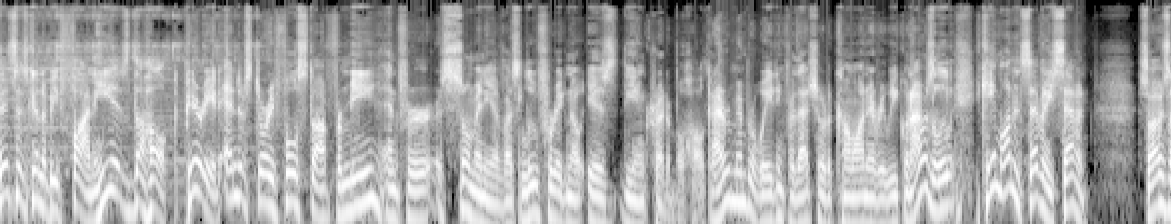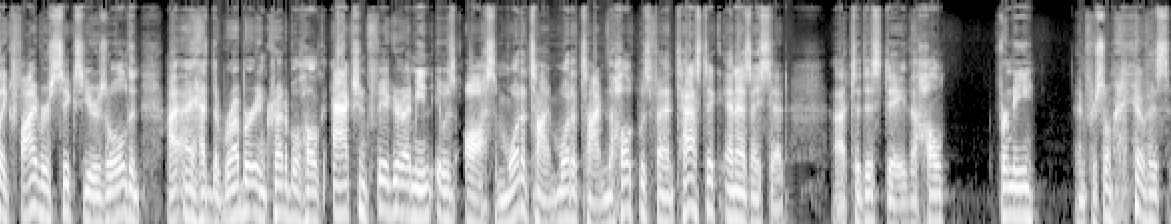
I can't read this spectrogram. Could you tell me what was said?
This is going to be fun. He is the Hulk. Period. End of story. Full stop. For me and for so many of us, Lou Ferrigno is the Incredible Hulk. I remember waiting for that show to come on every week when I was a little. It came on in '77, so I was like five or six years old, and I, I had the rubber Incredible Hulk action figure. I mean, it was awesome. What a time! What a time! The Hulk was fantastic, and as I said, uh, to this day, the Hulk for me and for so many of us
